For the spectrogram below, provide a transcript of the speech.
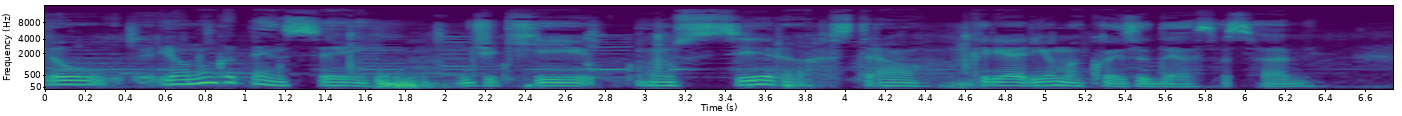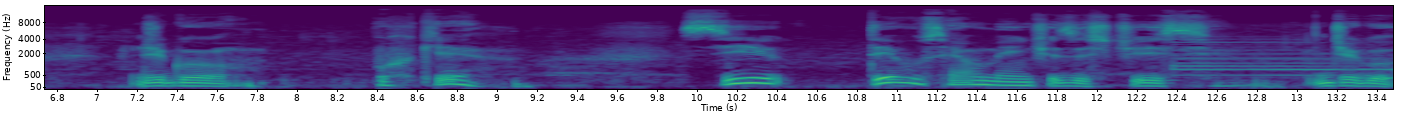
eu, eu nunca pensei de que um ser astral criaria uma coisa dessa, sabe? Digo, por quê? Se Deus realmente existisse, digo,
